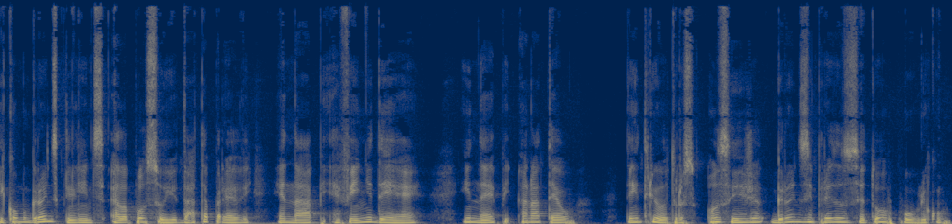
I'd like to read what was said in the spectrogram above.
E como grandes clientes, ela possui DataPrev, ENAP, FNDE, INEP, Anatel, dentre outros, ou seja, grandes empresas do setor público.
